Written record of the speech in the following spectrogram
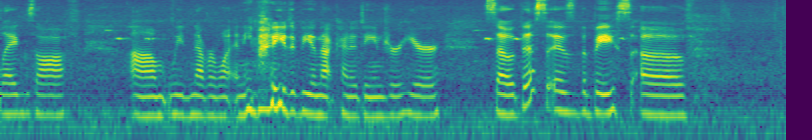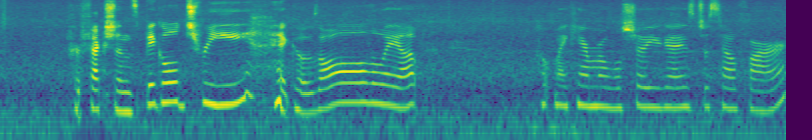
legs off. Um, we'd never want anybody to be in that kind of danger here. So this is the base of Purrfection's big old tree. It goes all the way up. Hope my camera will show you guys just how far.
